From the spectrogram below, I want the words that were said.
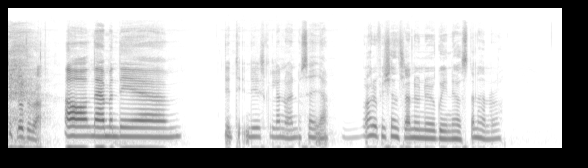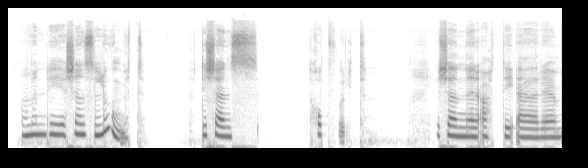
Det låter bra. Ja, nej men det, det, det skulle jag nog ändå säga. Vad har du för känsla nu när du går in i hösten här nu då? Ja, Men det känns lugnt. Det känns hoppfullt. Jag känner att det är... eh,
